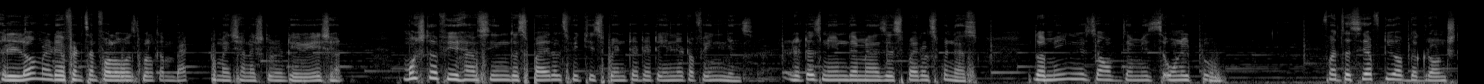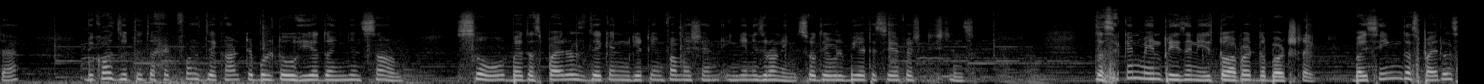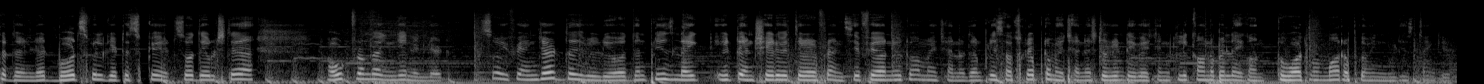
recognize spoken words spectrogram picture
Hello, my dear friends and followers. Welcome back to my channel, Student Aviation. Most of you have seen the spirals which is painted at inlet of engines. Let us name them as spiral spinners. The main use of them is only two. For the safety of the ground staff, because due to the headphones they can't able to hear the engine sound. So by the spirals they can get information engine is running. So they will be at a safest distance. The second main reason is to avoid the bird strike. By seeing the spirals at the inlet, birds will get scared, so they will stay out from the engine inlet. So if you enjoyed this video, then please like it and share with your friends. If you are new to my channel, then please subscribe to my channel Student Aviation. Click on the bell icon to watch more upcoming videos. Thank you.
